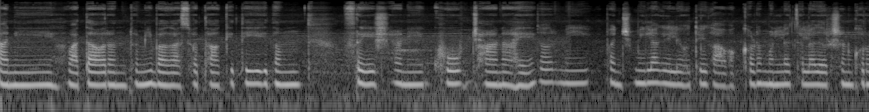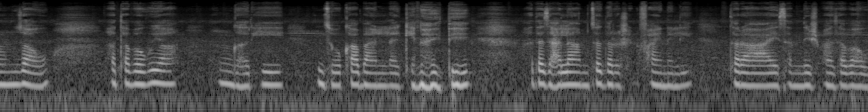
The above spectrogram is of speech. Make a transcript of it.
आणि वातावरण तुम्ही बघा स्वतः किती एकदम फ्रेश आणि खूप छान आहे. तर मी पंचमीला गेले होते गावाकडं. म्हणलं चला दर्शन करून जाऊ. आता बघूया घरी झोका बांधला की नाही ते. आता झालं आमचं दर्शन फायनली तर हा आहे संदेश माझा भाऊ.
